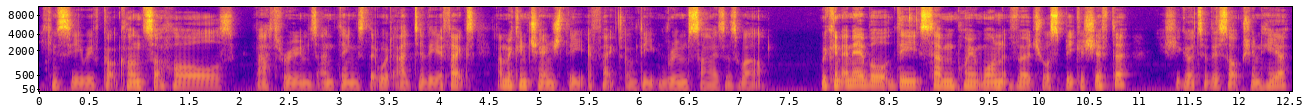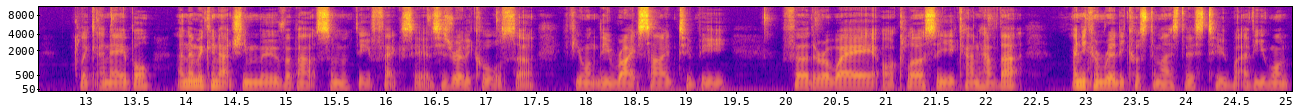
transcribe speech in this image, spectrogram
You can see we've got concert halls, bathrooms, and things that would add to the effects, and we can change the effect of the room size as well. We can enable the 7.1 virtual speaker shifter. If you go to this option here, click enable, and then we can actually move about some of the effects here. This is really cool. So if you want the right side to be further away or closer, you can have that. And you can really customize this to whatever you want.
